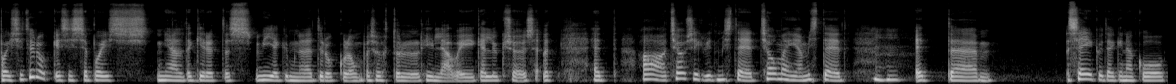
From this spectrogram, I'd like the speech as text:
poiss ja tüdruk ja siis see poiss nii-öelda kirjutas viiekümnele tüdrukule umbes õhtul hilja või kell üks öösel, et, et aa, tšau Sigrid, mis teed, tšau Maia, mis teed mm. -hmm. et äh, see kuidagi nagu,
